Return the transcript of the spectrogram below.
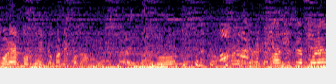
पोळ्या करून देतो का नाही बघा. पोळ्या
